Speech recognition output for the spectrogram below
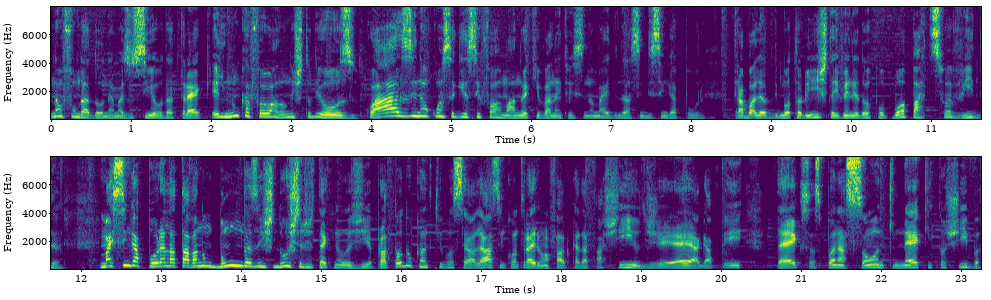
não fundador, né, mas o CEO da Trek, ele nunca foi um aluno estudioso. Quase não conseguia se formar no equivalente ao ensino médio da, de Singapura. Trabalhou de motorista e vendedor por boa parte de sua vida. Mas Singapura ela estava num boom das indústrias de tecnologia. Para todo canto que você olhasse, encontraria uma fábrica da Fairchild, GE, HP, Texas, Panasonic, NEC e Toshiba.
